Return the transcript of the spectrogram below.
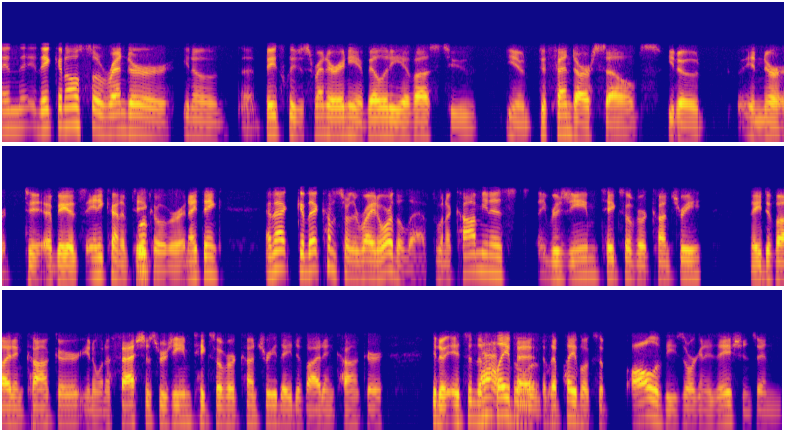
And they, they can also render, you know, uh, basically just render any ability of us to, you know, defend ourselves, you know, inert to against any kind of takeover. And I think, and that that comes from the right or the left. When a communist regime takes over a country, they divide and conquer. You know, when a fascist regime takes over a country, they divide and conquer. You know, it's in the playbook, the playbooks of all of these organizations, and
